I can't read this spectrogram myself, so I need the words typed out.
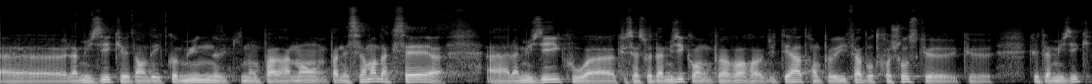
euh, la musique dans des communes qui n'ont pas vraiment, pas nécessairement d'accès à la musique ou à, que ça soit de la musique. On peut avoir euh, du théâtre, on peut y faire d'autres choses que, que, que de la musique.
